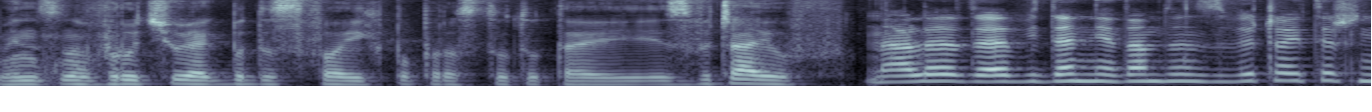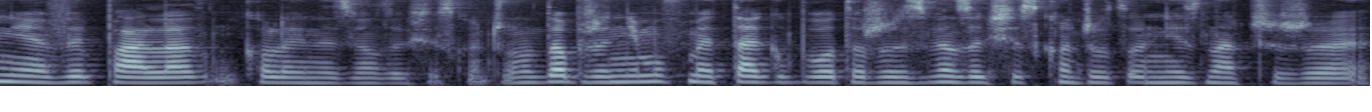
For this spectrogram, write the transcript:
więc no wrócił jakby do swoich po prostu tutaj zwyczajów. No ale ewidentnie tamten zwyczaj też nie wypala, kolejny związek się skończył. No dobrze, nie mówmy tak, bo to, że związek się skończył, to nie znaczy, że...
